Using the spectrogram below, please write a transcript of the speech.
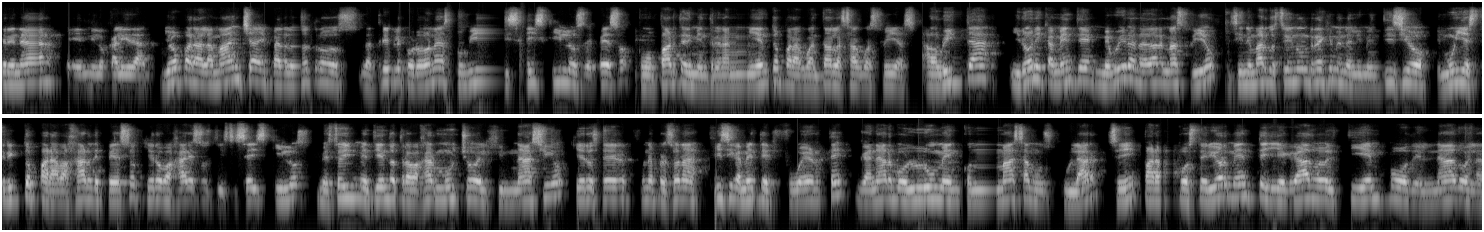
entrenar en mi localidad. Yo para La Mancha y para los otros, la Triple Corona, subí 16 kilos de peso como parte de mi entrenamiento para aguantar las aguas frías. Ahorita, irónicamente, me voy a ir a nadar más frío, sin embargo, estoy en un régimen alimenticio muy estricto para bajar de peso, quiero bajar esos 16 kilos, me estoy metiendo a trabajar mucho el gimnasio, quiero ser una persona físicamente fuerte, ganar volumen con masa muscular, ¿sí? Para posteriormente, llegado el tiempo del nado en la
